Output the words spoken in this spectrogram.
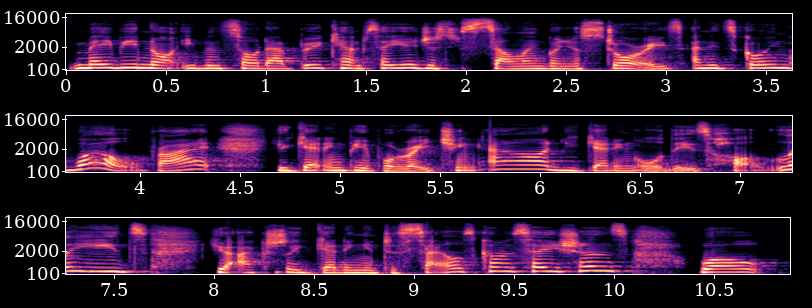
maybe not even sold out bootcamp, say you're just selling on your stories and it's going well, right? You're getting people reaching out, you're getting all these hot leads, you're actually getting into sales conversations. Well,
